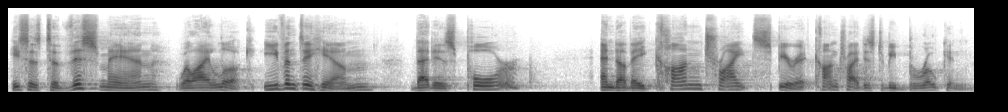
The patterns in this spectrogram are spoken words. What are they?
He says, To this man will I look, even to him that is poor and of a contrite spirit. Contrite is to be broken,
